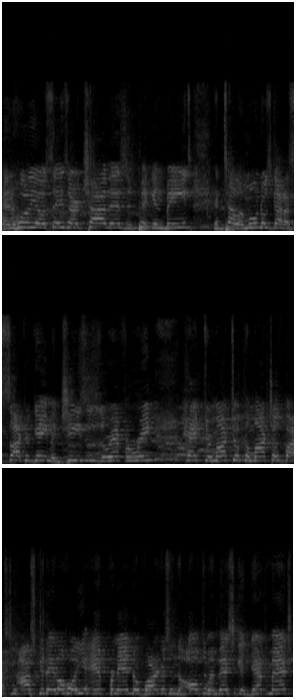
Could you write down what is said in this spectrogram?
And Julio Cesar Chavez is picking beans. And Telemundo's got a soccer game and Jesus is the referee. Hector Macho Camacho's boxing Oscar De La Hoya and Fernando Vargas in the ultimate Mexican death match.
